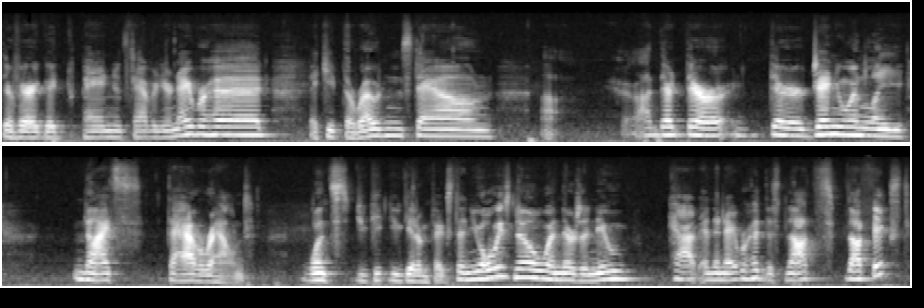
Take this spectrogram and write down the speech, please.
They're very good companions to have in your neighborhood. They keep the rodents down. Uh, they're they're they're genuinely nice to have around once you get you get them fixed. And you always know when there's a new cat in the neighborhood that's not not fixed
